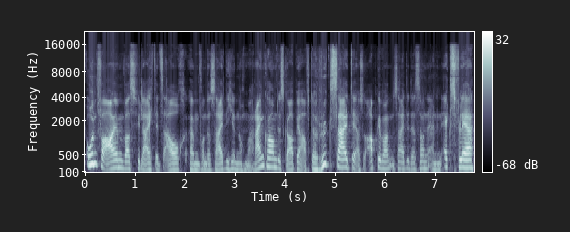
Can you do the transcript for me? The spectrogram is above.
Und vor allem, was vielleicht jetzt auch ähm, von der Seite hier nochmal reinkommt, es gab ja auf der Rückseite, also abgewandten Seite der Sonne, einen X-Flare,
